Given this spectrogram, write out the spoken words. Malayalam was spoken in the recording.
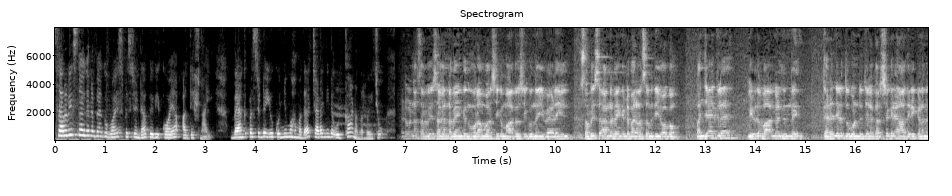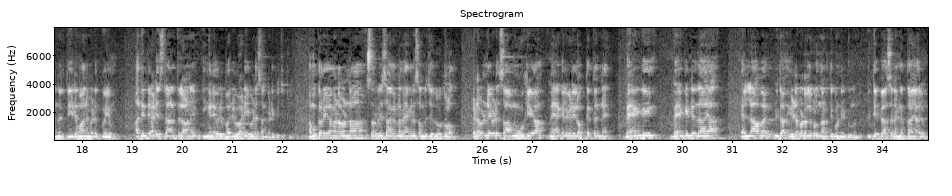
സർവീസ് സഹകരണ bank vice president P V Koya അധ്യക്ഷനായി. ബാങ്ക് പ്രസിഡന്റ് യു കുഞ്ഞുമുഹമ്മദ് ചടങ്ങിന്റെ ഉദ്ഘാടനം നിർവഹിച്ചു. ഇടവണ്ണ സർവീസ് സഹകരണ ബാങ്ക് നൂറാം വാർഷികം ആഘോഷിക്കുന്ന ഈ വേളയിൽ സർവീസ് സഹകരണ ബാങ്കിന്റെ ഭരണസമിതി യോഗം പഞ്ചായത്തിലെ വിവിധ ഭാഗങ്ങളിൽ നിന്ന് തെരഞ്ഞെടുത്തുകൊണ്ട് ചില കർഷകരെ ആദരിക്കണമെന്നൊരു തീരുമാനമെടുക്കുകയും അതിന്റെ അടിസ്ഥാനത്തിലാണ് ഇങ്ങനെ ഒരു പരിപാടി ഇവിടെ സംഘടിപ്പിച്ചിട്ടുള്ളത്. നമുക്കറിയാം ഇടവണ്ണ സർവീസ് സഹകരണ ബാങ്കിനെ സംബന്ധിച്ചിടത്തോളം ഇടവണ്ണയുടെ സാമൂഹിക മേഖലകളിലൊക്കെ തന്നെ ബാങ്ക് ബാങ്കിന്റെതായ എല്ലാവിധ ഇടപെടലുകളും നടത്തിക്കൊണ്ടിരിക്കുന്നുണ്ട്. വിദ്യാഭ്യാസ രംഗത്തായാലും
